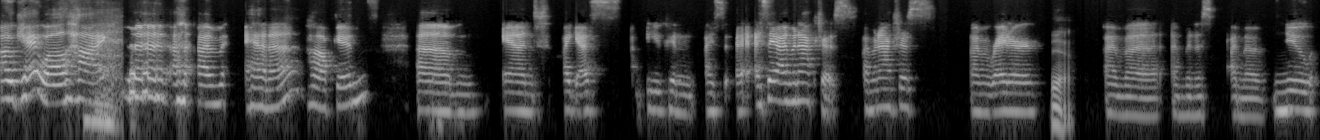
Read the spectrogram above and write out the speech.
Okay, well, hi. I'm Anna Hopkins. Um, and I guess you can, I, I say I'm an actress. I'm an actress I'm a writer. Yeah. I'm a I'm an I'm a new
